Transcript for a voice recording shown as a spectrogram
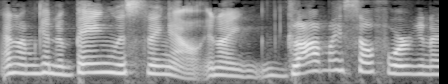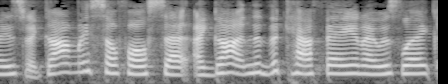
and I'm going to bang this thing out. And I got myself organized. I got myself all set. I got into the cafe and I was like,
